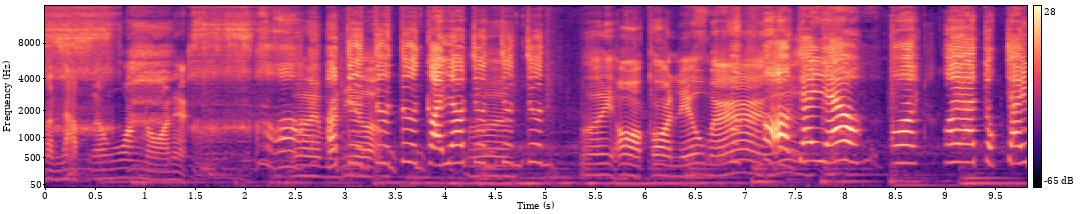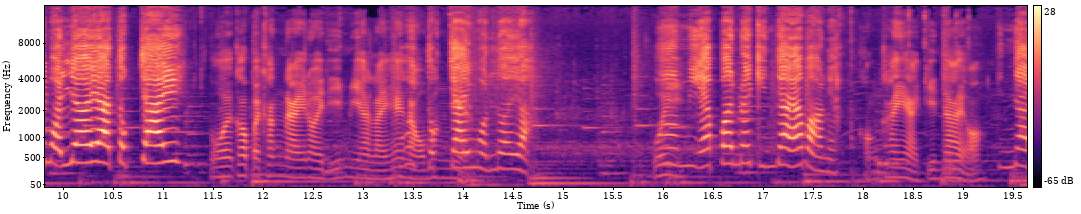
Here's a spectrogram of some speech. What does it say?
กันหลับแล้วง่วงนอนอะ อะเฮ้ยอะมาเดี๋ตื่นตื่นตื่นก่อนแล้วตื่นเออ ตื่นตื่นเฮ้ยออกก่อนเร็วมาอออกได้แล้วโอ้ยโอ้ยอะตกใจหมดเลยอะตกใจโอ้ยเข้าไปข้างในหน่อยดิมีอะไรให้เราโอ้ยตบ้ากงใจเนี่ยหมดเลยอะอุ้ยเออมีแอปเปิ้ลด้วยกินได้หรือเปล่าเนี่ย ของใครอะกินได้เหรอกินได้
